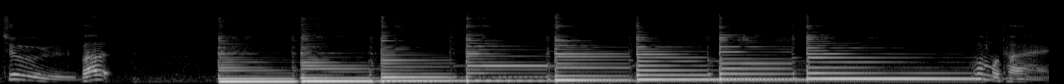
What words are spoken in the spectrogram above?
출발! One more.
